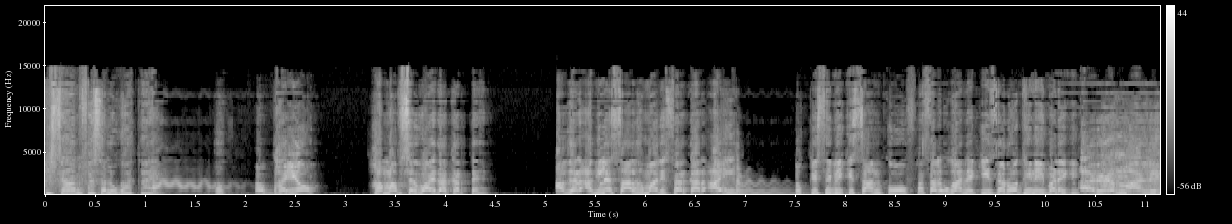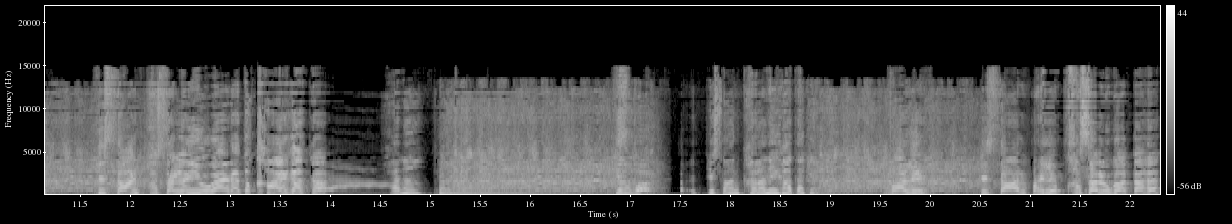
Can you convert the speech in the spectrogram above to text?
किसान फ़सल उगाता है। ओ, भाइयों हम आपसे वायदा करते हैं। अगर अगले साल हमारी सरकार आई तो किसी भी किसान को फ़सल उगाने की ज़रूरत ही नहीं पड़ेगी। अरे मालिक किसान फ़सल नहीं उगाएगा तो खाएगा क्या? खाना? क्या हुआ? किसान खाना नहीं खाता क्या? मालिक किसान पहले फ़सल उगाता है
